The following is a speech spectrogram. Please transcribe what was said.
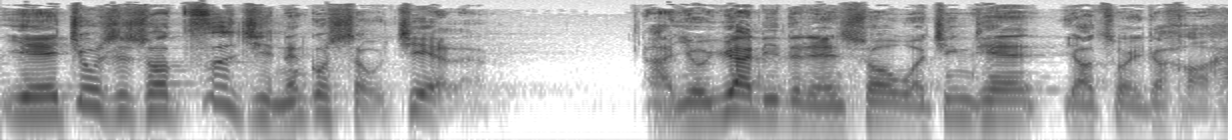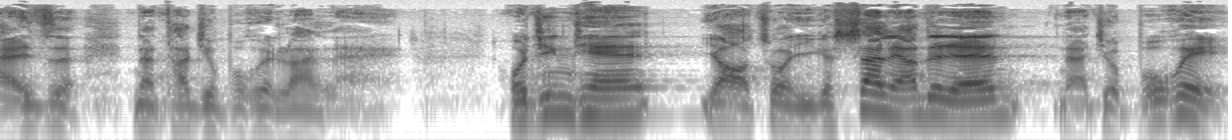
也就是说，自己能够守戒了。啊，有愿力的人说：“我今天要做一个好孩子”，那他就不会乱来。我今天要做一个善良的人，那就不会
